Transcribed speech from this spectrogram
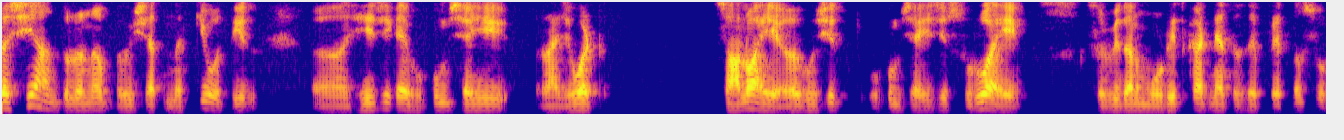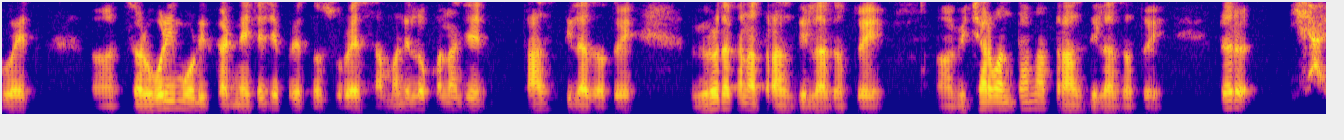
तशी आंदोलनं भविष्यात नक्की होतील. ही जी काही हुकुमशाही राजवट चालू आहे. अघोषित हुकुमशाहीची सुरू आहे. संविधान मोडीत काढण्याचा जे प्रयत्न सुरू आहेत चळवळी मोडीत काढण्याचे जे प्रयत्न सुरू आहेत सामान्य लोकांना जे त्रास दिला जातोय विरोधकांना त्रास दिला जातोय विचारवंतांना त्रास दिला जातोय तर ह्या-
